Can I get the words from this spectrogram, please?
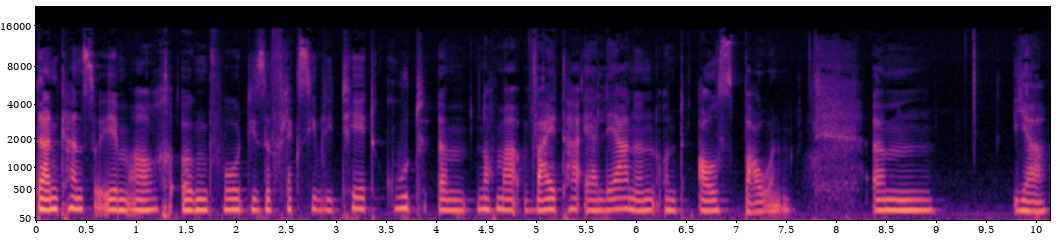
dann kannst du eben auch irgendwo diese Flexibilität gut ähm, nochmal weiter erlernen und ausbauen. Ähm, ja,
